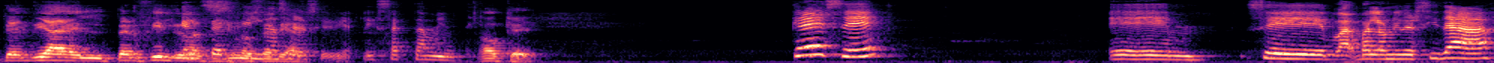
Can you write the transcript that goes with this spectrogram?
tendría el perfil de un el asesino perfil serial. serial exactamente Ok. Crece Em, se va, a la universidad,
